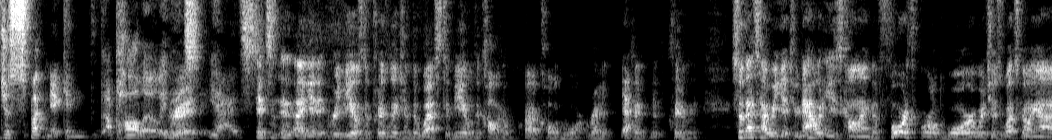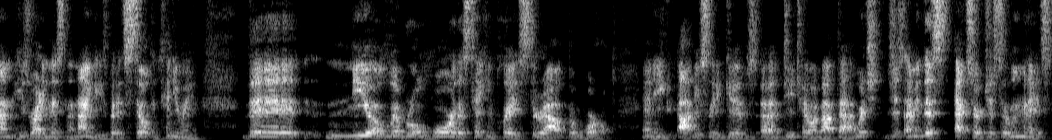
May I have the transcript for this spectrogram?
just sputnik and apollo it, it's yeah it's it's like it, it reveals the privilege of the West to be able to call it a, a Cold War, right? Yeah. Like, it- clearly. So that's how we get to now what he's calling the Fourth World War, which is what's going on. He's writing this in the 90s, but it's still continuing. The neoliberal war that's taking place throughout the world. And he obviously gives uh, detail about that, which just, I mean, this excerpt just illuminates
